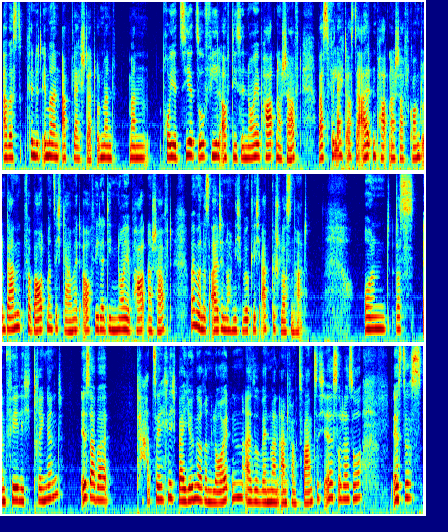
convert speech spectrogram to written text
Aber es findet immer ein Abgleich statt und man, man projiziert so viel auf diese neue Partnerschaft, was vielleicht aus der alten Partnerschaft kommt und dann verbaut man sich damit auch wieder die neue Partnerschaft, weil man das alte noch nicht wirklich abgeschlossen hat. Und das empfehle ich dringend, ist aber tatsächlich bei jüngeren Leuten, also wenn man Anfang 20 ist oder so, ist es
